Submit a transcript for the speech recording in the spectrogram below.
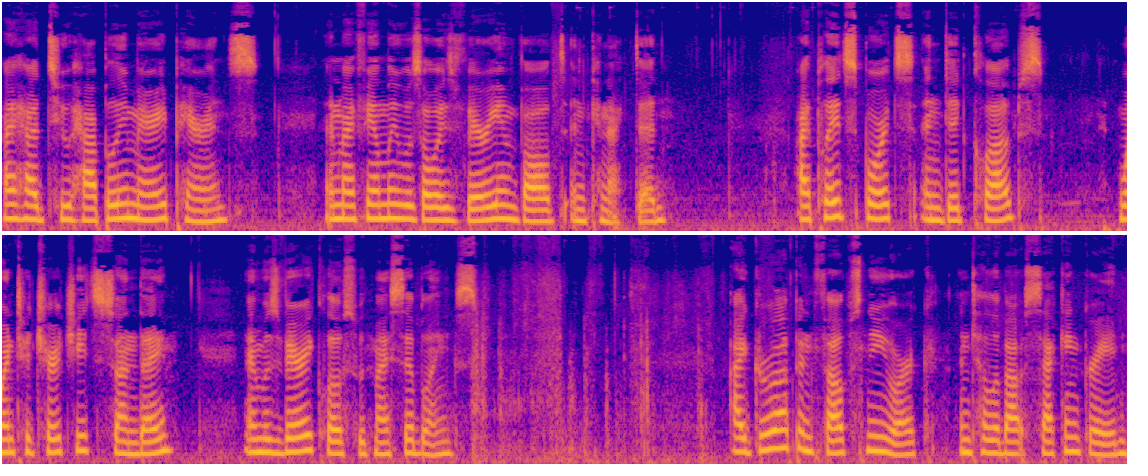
I had two happily married parents, and my family was always very involved and connected. I played sports and did clubs, went to church each Sunday, and was very close with my siblings. I grew up in Phelps, New York until about second grade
